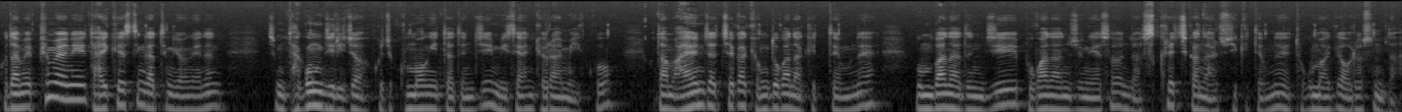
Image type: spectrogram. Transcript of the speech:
그 다음에 표면이 다이캐스팅 같은 경우에는 좀 다공질이죠. 그죠? 구멍이 있다든지 미세한 결함이 있고 그 다음 아연 자체가 경도가 낮기 때문에 운반하든지 보관하는 중에서 스크래치가 날 수 있기 때문에 도금하기 어렵습니다.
